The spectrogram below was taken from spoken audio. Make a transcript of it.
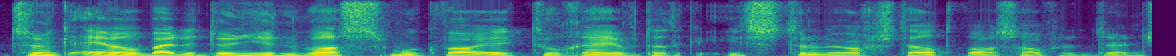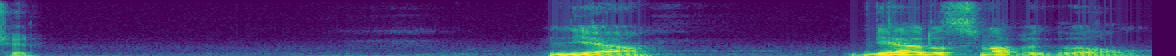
toen ik eenmaal bij de dungeon was, moet ik wel eerlijk toegeven dat ik iets teleurgesteld was over de dungeon. Ja. ja, dat snap ik wel.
